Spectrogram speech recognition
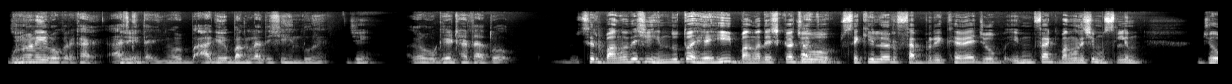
उन्होंने ही रोक रखा है आज की तारीख में और आगे बांग्लादेशी हिंदू है। जी। अगर वो गेट हटा तो सिर्फ़ बांग्लादेशी हिंदू तो है ही बांग्लादेश का जो सेक्युलर फैब्रिक है जो इनफैक्ट बांग्लादेशी मुस्लिम जो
